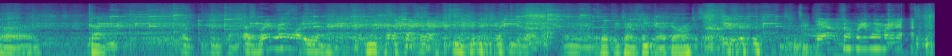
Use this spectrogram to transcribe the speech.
Uh, Time. I didn't count. That's right where I wanted it. Anyway, so we turn the heat back on. just Yeah, I'm feeling pretty warm right now.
